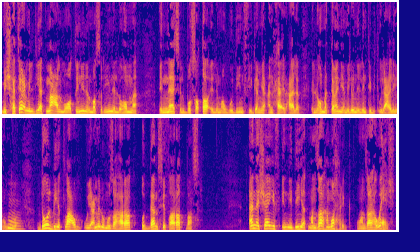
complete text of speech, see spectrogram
مش هتعمل ديت مع المواطنين المصريين اللي هم الناس البسطاء اللي موجودين في جميع أنحاء العالم اللي هم ال 8 مليون اللي انت بتقولي عليهم دول. دول بيطلعوا ويعملوا مظاهرات قدام سفارات مصر. أنا شايف إن ديت منظرها محرج ومنظرها وحش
